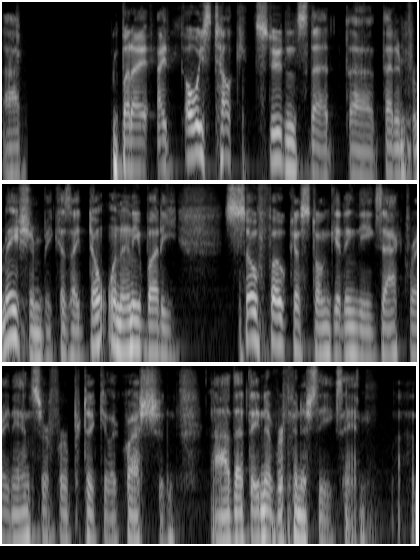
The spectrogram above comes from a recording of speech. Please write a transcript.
Uh, but I, I, always tell students that uh, that information because I don't want anybody so focused on getting the exact right answer for a particular question uh, that they never finish the exam, uh,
